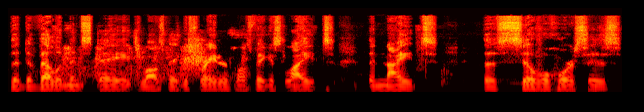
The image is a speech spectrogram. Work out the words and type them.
the development stage. Las Vegas Raiders, Las Vegas Lights, the Knights, the Silver Horses,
